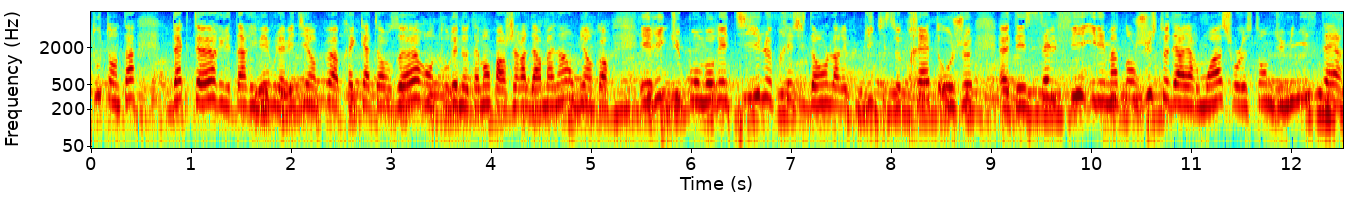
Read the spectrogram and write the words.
tout un tas d'acteurs. Il est arrivé, vous l'avez dit, un peu après 14 heures, entouré notamment par Gérald Darmanin ou bien encore Éric Dupont-Moretti, le président de la République qui se prête au jeu des selfies. Il est maintenant juste derrière moi sur le stand du ministère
